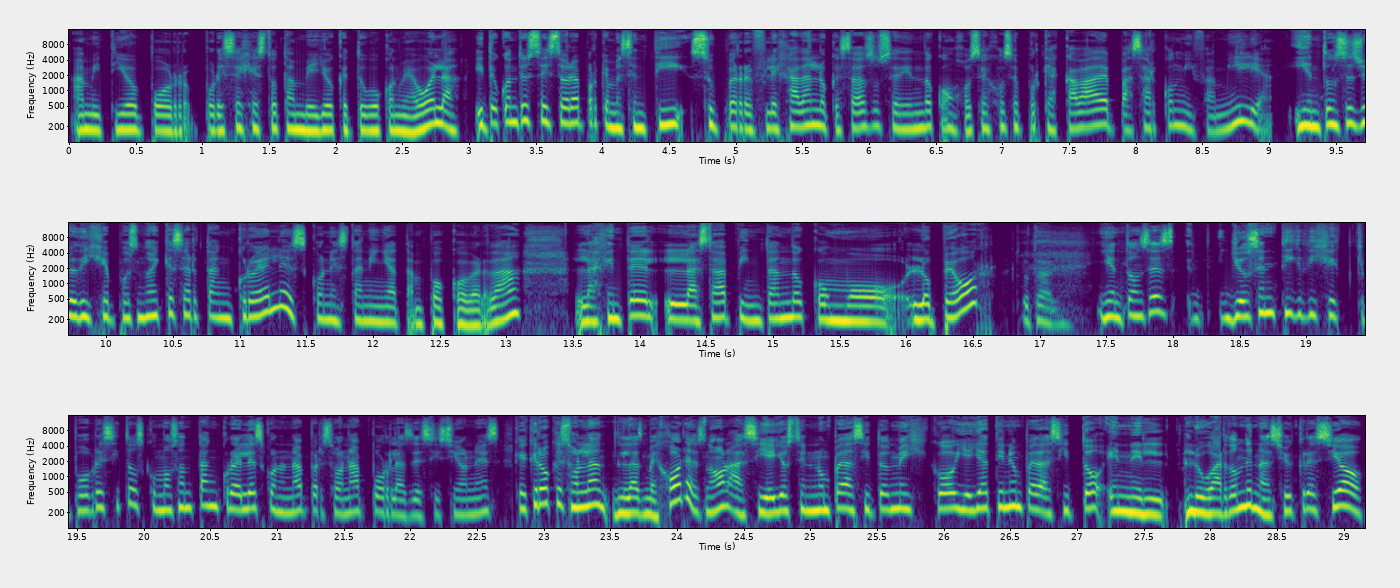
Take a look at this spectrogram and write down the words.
a mi tío por, por ese gesto tan bello que tuvo con mi abuela. Y te cuento esta historia porque me sentí súper reflejada en lo que estaba sucediendo con José José porque acaba de pasar con mi familia. Y entonces yo dije, pues no hay que ser tan crueles con esta niña tampoco, ¿verdad? La gente la estaba pintando como lo peor. Total. Y entonces yo sentí, dije, que pobrecitos, como son tan crueles con una persona por las decisiones que creo que son las mejores, ¿no? Así ellos tienen un pedacito en México y ella tiene un pedacito en el lugar donde nació y creció.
